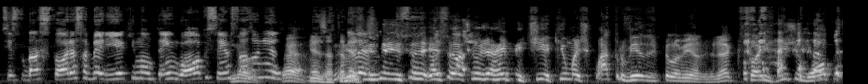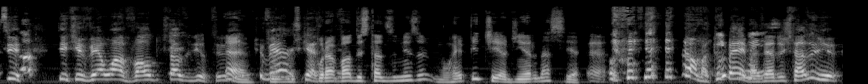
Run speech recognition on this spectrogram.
Se estudar história, saberia que não tem golpe sem os não, Estados Unidos. É. Exatamente. Isso, isso, isso, eu acho que eu já repeti aqui umas quatro vezes, pelo menos, né? Que só existe golpe se, se tiver o aval dos Estados Unidos. Se é, não tiver, esquece. Por aval dos Estados Unidos, vou repetir, é o dinheiro da CIA. É. Não, mas tudo bem, mas é dos Estados Unidos.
